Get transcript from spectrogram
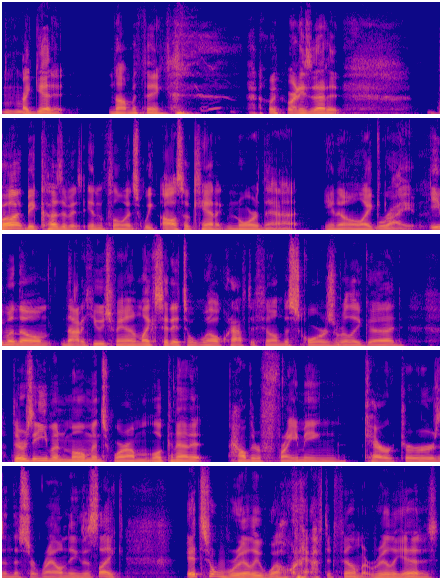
Mm-hmm. I get it. Not my thing. we already said it. But because of its influence, we also can't ignore that. You know, like Right. even though I'm not a huge fan, like I said, it's a well crafted film. The score is really good. There's even moments where I'm looking at it, how they're framing characters and the surroundings. It's like, it's a really well crafted film. It really is.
